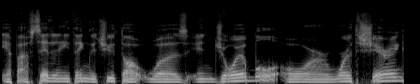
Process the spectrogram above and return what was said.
If I've said anything that you thought was enjoyable or worth sharing,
